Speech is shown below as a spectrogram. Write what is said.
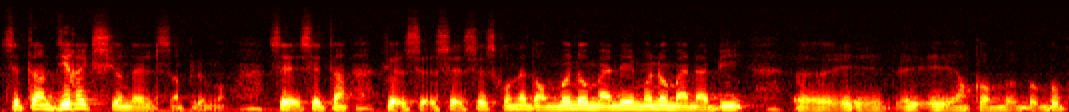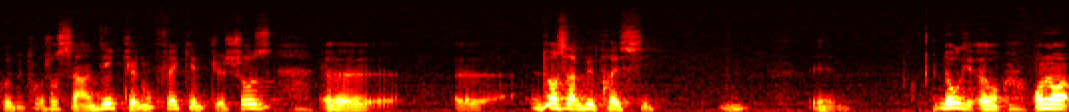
C'est un directionnel simplement. C'est ce qu'on a dans monomané, monomanabi euh, et, encore beaucoup d'autres choses. Ça indique que l'on fait quelque chose euh, dans un but précis. Donc, euh, on,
